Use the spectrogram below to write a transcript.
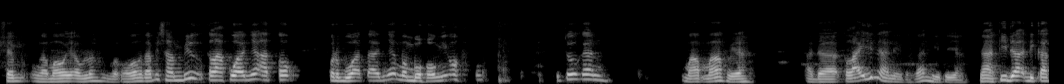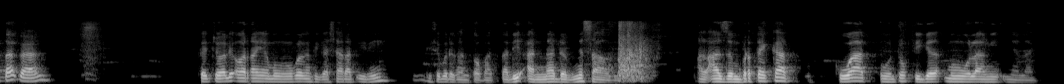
saya nggak mau ya Allah bohong tapi sambil kelakuannya atau perbuatannya membohongi orang. Itu kan maaf maaf ya ada kelainan itu kan gitu ya. Nah tidak dikatakan kecuali orang yang mengumpulkan tiga syarat ini disebut dengan tobat. Tadi anna dan menyesal al azam bertekad kuat untuk tidak mengulanginya lagi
